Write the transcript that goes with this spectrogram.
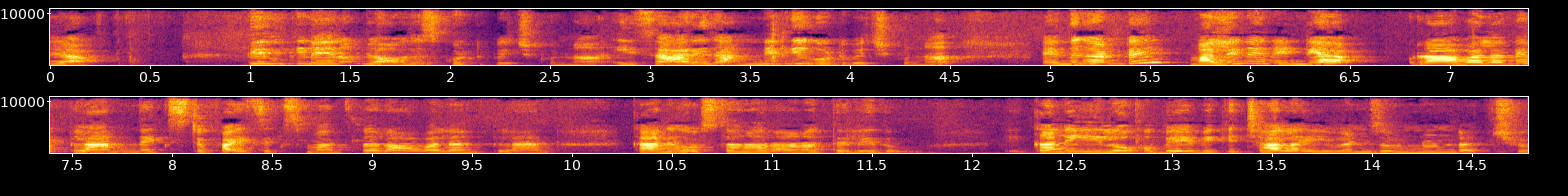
యా. దీనికి నేను బ్లౌజెస్ కుట్టిపించుకున్నా ఈ శారీస్ అన్నిటికీ కుట్టిపించుకున్నా ఎందుకంటే మళ్ళీ నేను ఇండియా రావాలనే ప్లాన్ నెక్స్ట్ ఫైవ్ సిక్స్ మంత్స్లో రావాలని ప్లాన్. కానీ వస్తానో రానో తెలీదు. కానీ ఈలోపు బేబీకి చాలా ఈవెంట్స్ ఉండుండొచ్చు.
